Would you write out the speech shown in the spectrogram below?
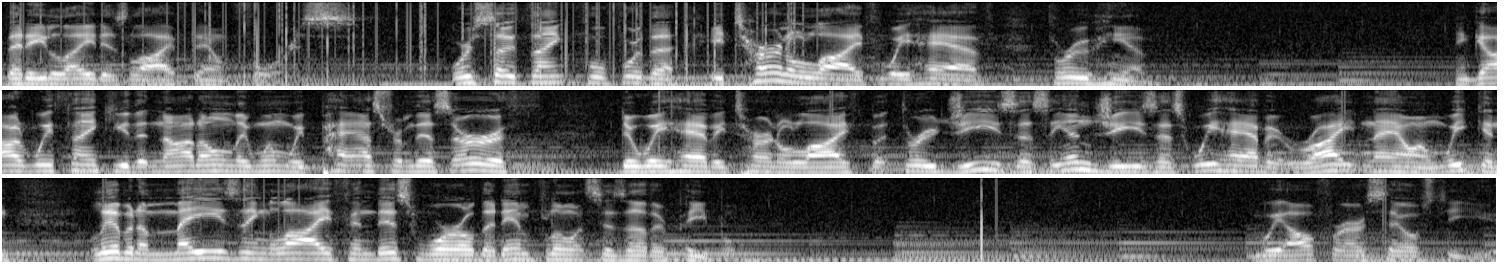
that he laid his life down for us. We're so thankful for the eternal life we have through him. And God, we thank you that not only when we pass from this earth do we have eternal life, but through Jesus, in Jesus, we have it right now, and we can live an amazing life in this world that influences other people. We offer ourselves to you.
